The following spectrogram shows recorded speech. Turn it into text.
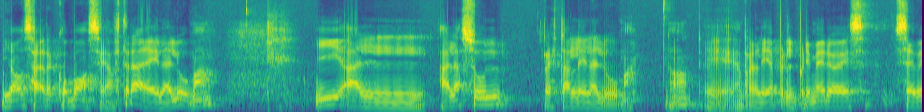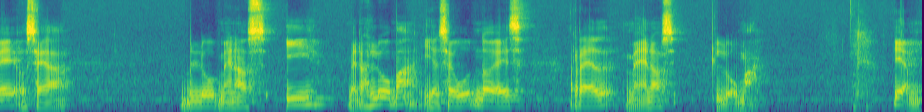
y vamos a ver cómo se abstrae la luma, y al, azul restarle la luma. Eh, en realidad el primero es CB, o sea, blue menos I menos luma y el segundo es red menos luma. Bien.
